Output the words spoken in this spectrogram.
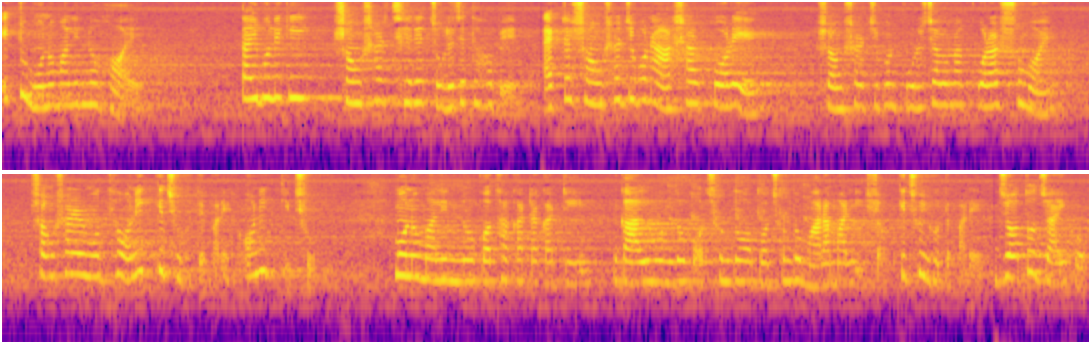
একটু মনোমালিন্য হয়। তাই বলে কি সংসার ছেড়ে চলে যেতে হবে? একটা সংসার জীবনে আসার পরে সংসার জীবন পরিচালনা করার সময় সংসারের মধ্যে অনেক কিছু হতে পারে, অনেক কিছু। মনোমালিন্য, কথা কাটাকাটি, গালমন্দ, পছন্দ, অপছন্দ, মারামারি সব কিছুই হতে পারে। যত যাই হোক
